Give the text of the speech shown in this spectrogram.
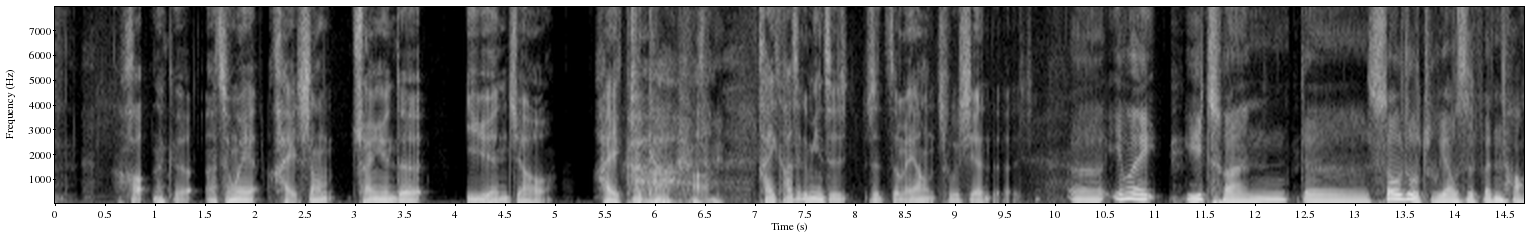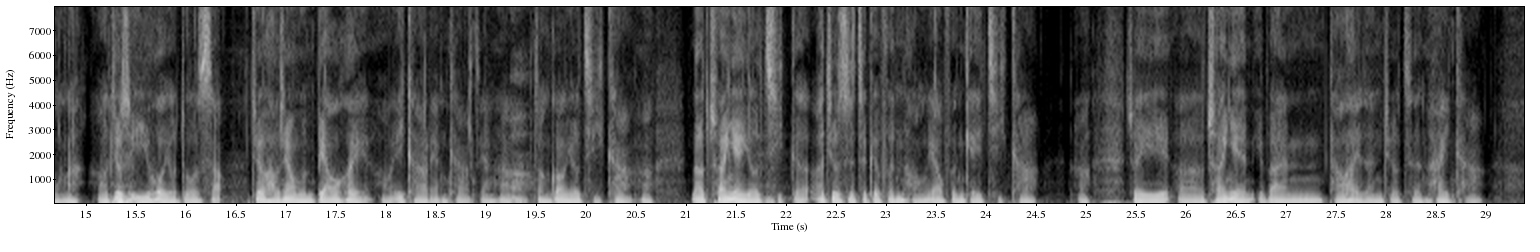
好，那个呃，成为海上船员的一员叫海咖。海咖，好，海咖这个名字是怎么样出现的？呃，因为渔船的收入主要是分红啦，啊，就是渔获有多少，嗯、就好像我们标会啊，一卡两卡这样哈，总共有几卡啊。那船员有几个啊？就是这个分红要分给几卡啊？所以呃，船员一般讨海人就称海卡。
